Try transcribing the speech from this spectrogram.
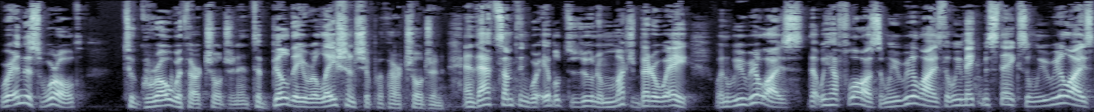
We're in this world to grow with our children and to build a relationship with our children. And that's something we're able to do in a much better way when we realize that we have flaws and we realize that we make mistakes and we realize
